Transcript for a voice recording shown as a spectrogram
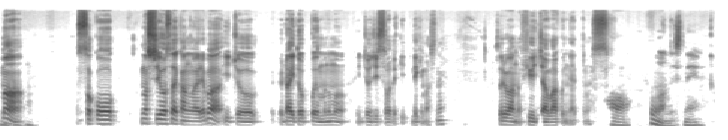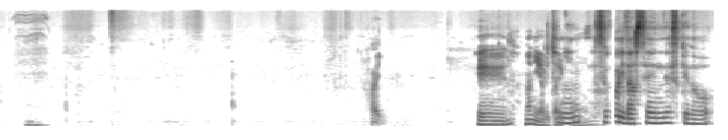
まあそこの仕様さえ考えれば一応ライトっぽいものも一応実装できできますね。それはあのフューチャーワークになってます。ああ、そうなんですね。はい。えー、何やりたいかな？すごい脱線ですけど、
